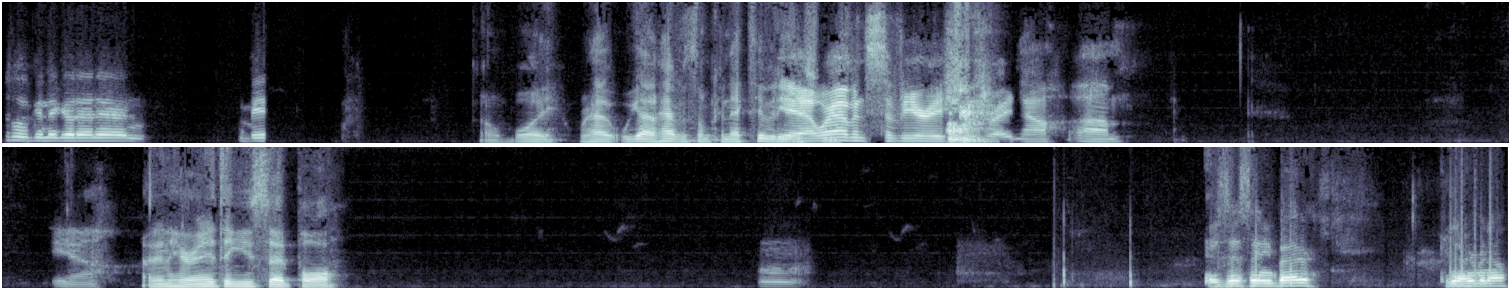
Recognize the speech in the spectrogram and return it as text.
Just looking to go down there and be. Oh boy, we're have we got having some connectivity. Yeah, issues. we're having severe issues right now. Um, yeah. I didn't hear anything you said, Paul. Is this any better? Can you hear me now?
